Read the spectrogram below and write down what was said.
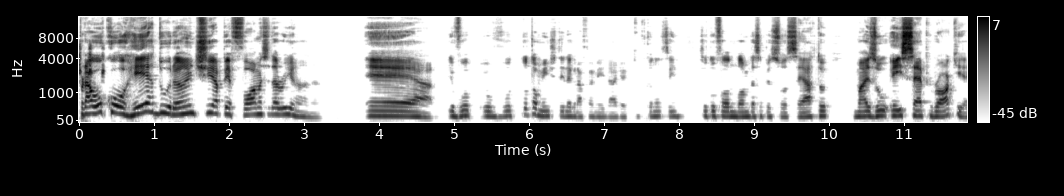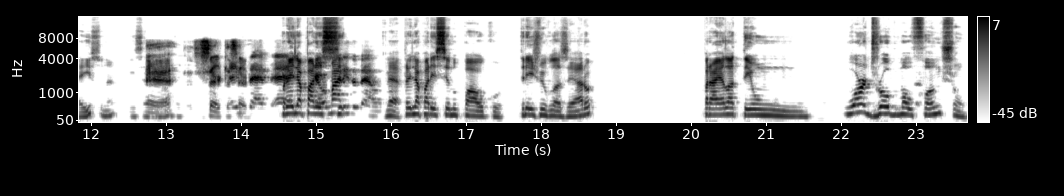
Pra ocorrer durante a performance da Rihanna. É. Eu vou, eu vou totalmente telegrafar a minha idade aqui, porque eu não sei se eu tô falando o nome dessa pessoa certo. Mas o ASAP Rock, é isso, né? é, Rock. certo, certo. É, pra ele aparecer, é o marido dela. É, pra ele aparecer no palco 3,0. Pra ela ter um wardrobe malfunction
